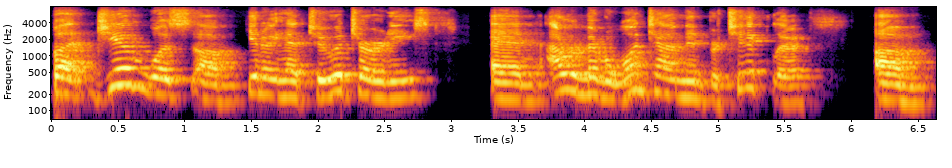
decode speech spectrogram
But Jim was, um, you know, he had two attorneys, and I remember one time in particular. Um,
